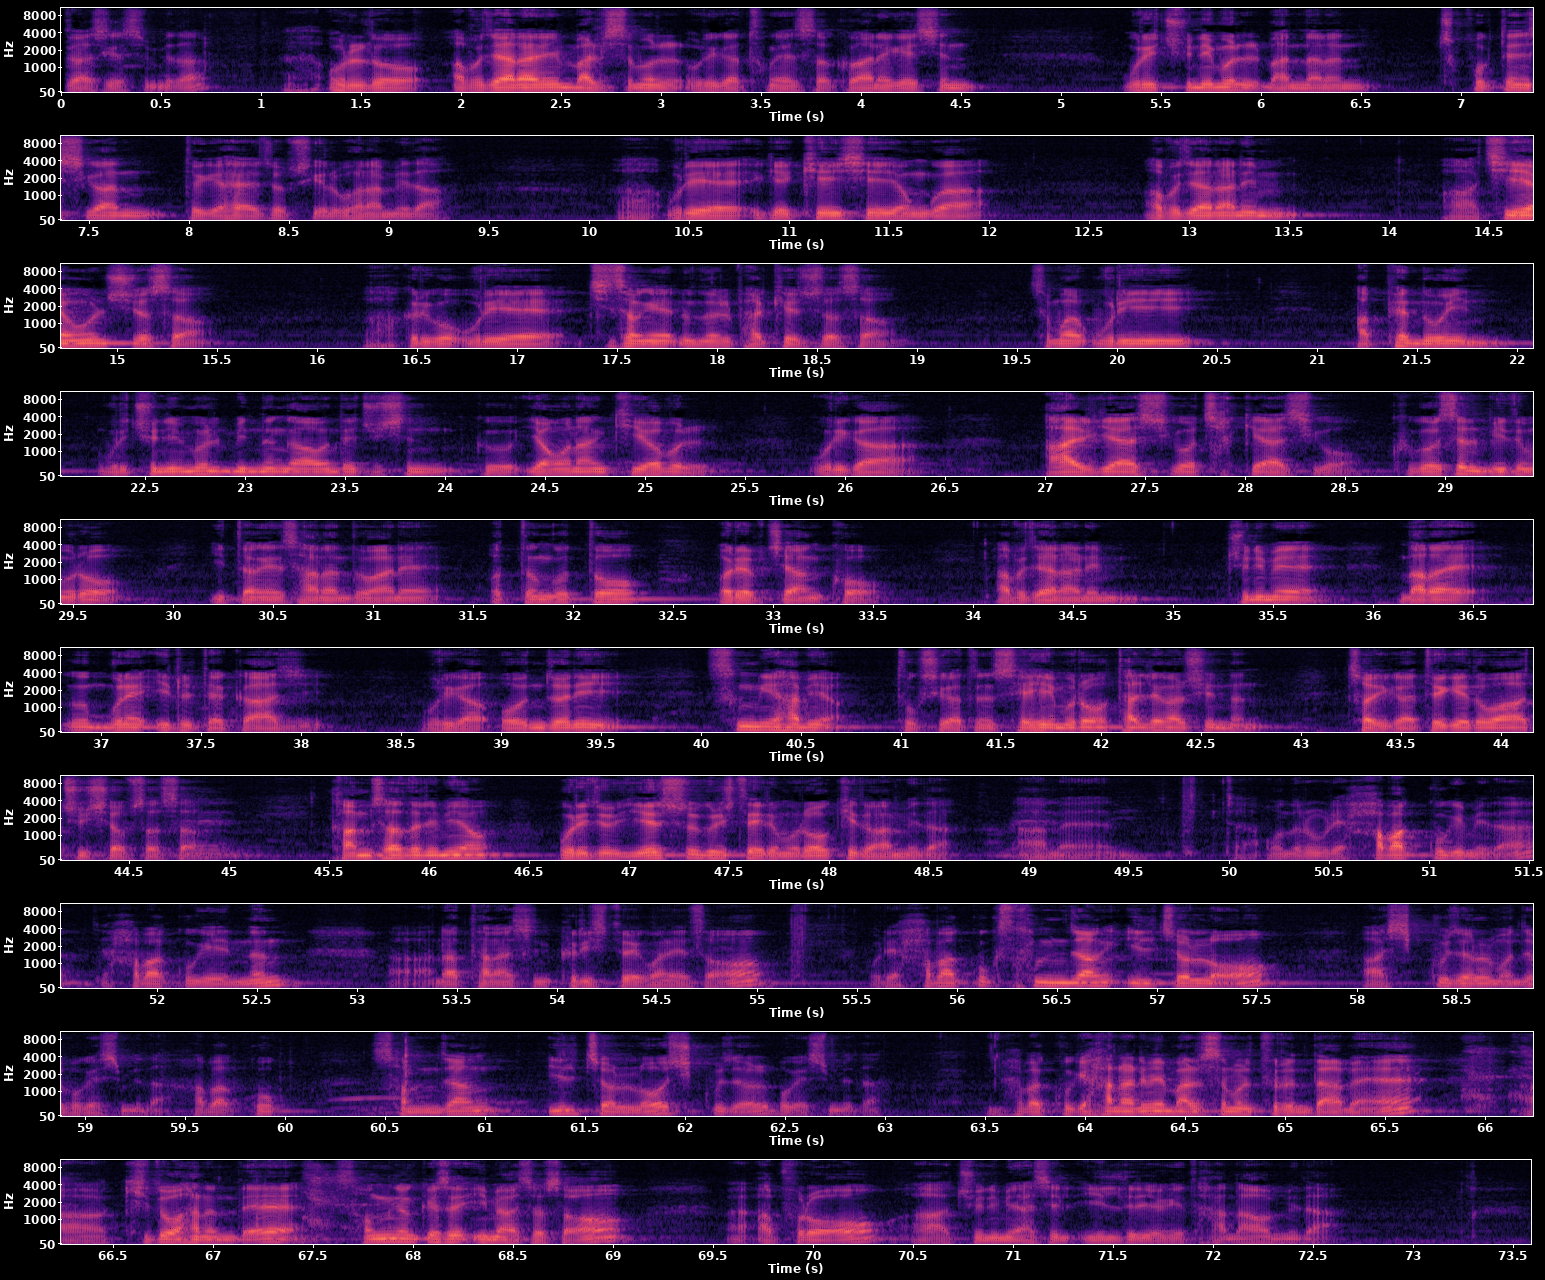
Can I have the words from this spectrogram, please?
기도하시겠습니다. 오늘도 아버지 하나님 말씀을 우리가 통해서 그 안에 계신 우리 주님을 만나는 축복된 시간 되게 하여 주시기를 원합니다. 아, 우리에게 계시의 영과 아버지 하나님 아, 지혜 영을 주셔서 아, 그리고 우리의 지성의 눈을 밝혀 주셔서 정말 우리 앞에 놓인 우리 주님을 믿는 가운데 주신 그 영원한 기업을 우리가 알게 하시고 찾게 하시고 그것을 믿음으로 이 땅에 사는 동안에 어떤 것도 어렵지 않고 아버지 하나님 주님의 나라의 그 문에 이를 때까지 우리가 온전히 승리하며 독시 같은 새 힘으로 달려갈 수 있는 저희가 되게 도와 주시옵소서. 감사드리며 우리 주 예수 그리스도 이름으로 기도합니다. 아멘. 자, 오늘은 우리 하박국입니다. 하박국에 있는 아, 나타나신 그리스도에 관해서 우리 하박국 3장 1절로 19절을 아, 먼저 보겠습니다. 하박국 3장 1절로 19절 보겠습니다. 하박국이 하나님의 말씀을 들은 다음에 아, 기도하는데 성령께서 임하셔서 아, 앞으로 아, 주님이 하실 일들이 여기 다 나옵니다.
